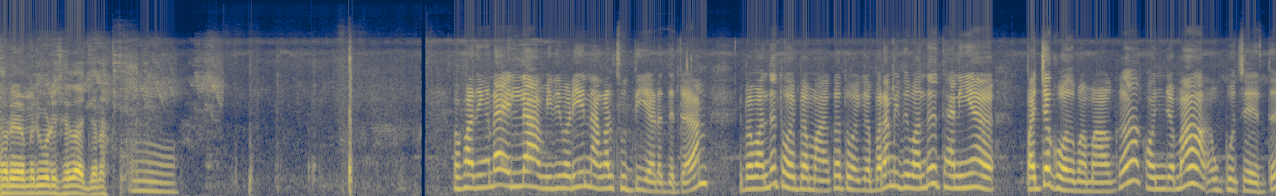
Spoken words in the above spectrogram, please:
நிறைய மிதிவடி செய்தாச்சுண்ணா. இப்போ பார்த்தீங்கன்னா எல்லா மிதிவடியும் நாங்கள் சுற்றி எடுத்துட்டோம். இப்போ வந்து துவைப்பமாக்க துவைக்க போகிறோம் இது வந்து தனியாக பச்சை கோதுமை மாவுக்கு கொஞ்சமாக உப்பு சேர்த்து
